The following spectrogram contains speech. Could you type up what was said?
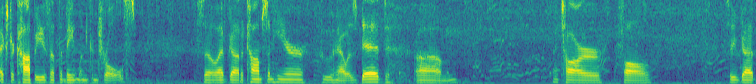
extra copies that the main one controls. So I've got a Thompson here, who now is dead. Um, a tar fall. So you've got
